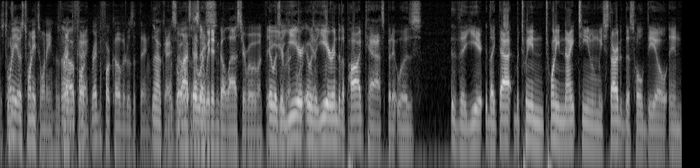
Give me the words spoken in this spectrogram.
I- It was twenty. It was 2020. It was right Oh, before right before COVID was a thing. Okay, it was so the last gonna was- we didn't go last year, but we went. The it was a year before. It was a year into the podcast, but it was the year like that between 2019 when we started this whole deal and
